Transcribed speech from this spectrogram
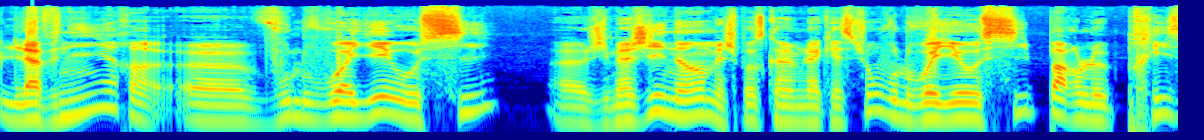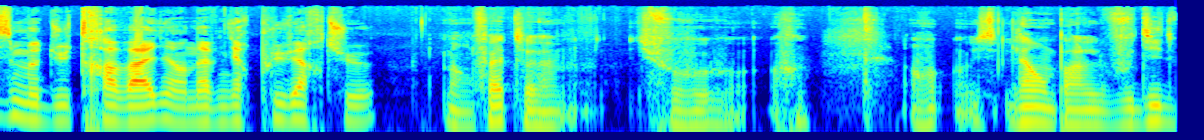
l'avenir, vous le voyez aussi euh, j'imagine, hein, mais je pose quand même la question. Vous le voyez aussi par le prisme du travail, un avenir plus vertueux? Ben, En fait, euh, il faut. Là, on parle. Vous dites,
